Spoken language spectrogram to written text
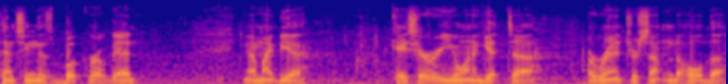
pinching this book real good. You know, it might be a case here you want to get uh, a wrench or something to hold the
